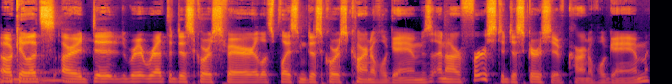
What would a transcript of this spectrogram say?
Okay, let's. All right, di- we're at the Discourse Fair. Let's play some Discourse Carnival games. And our first discursive carnival game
